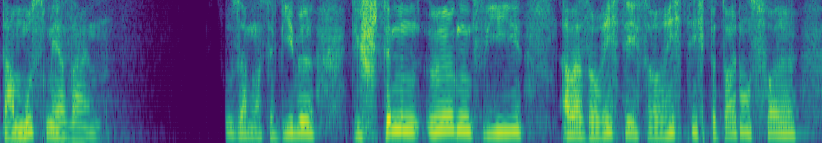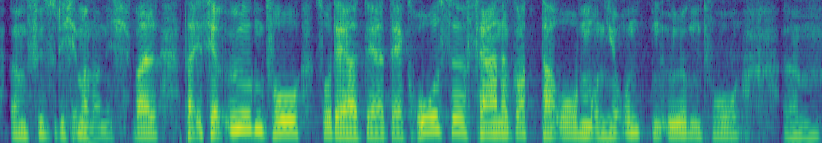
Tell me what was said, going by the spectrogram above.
da muss mehr sein. Zusagen aus der Bibel, die stimmen irgendwie, aber so richtig, so richtig bedeutungsvoll ähm, fühlst du dich immer noch nicht, weil da ist ja irgendwo so der, der, der große, ferne Gott da oben und hier unten irgendwo ähm,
